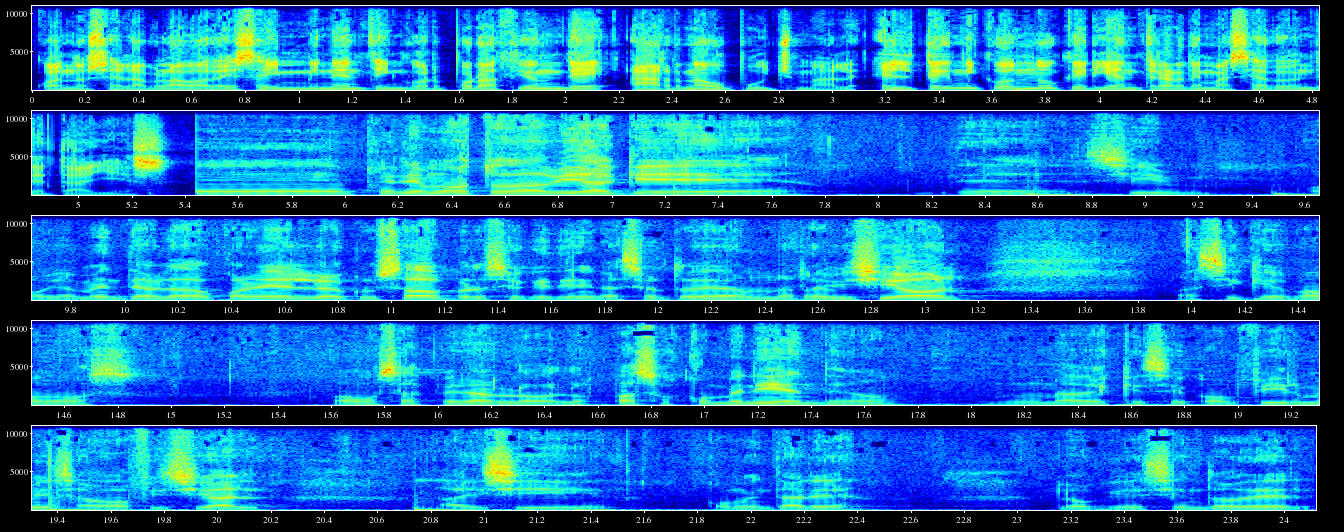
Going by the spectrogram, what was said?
cuando se le hablaba de esa inminente incorporación de Arnau Puigmal. El técnico no quería entrar demasiado en detalles. Eh, esperemos todavía que, eh, sí, obviamente he hablado con él, lo he cruzado, pero sé que tiene que hacer todavía una revisión, así que vamos, vamos a esperar los pasos convenientes, ¿no? Una vez que se confirme y se haga oficial, ahí sí comentaré lo que siento de él.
